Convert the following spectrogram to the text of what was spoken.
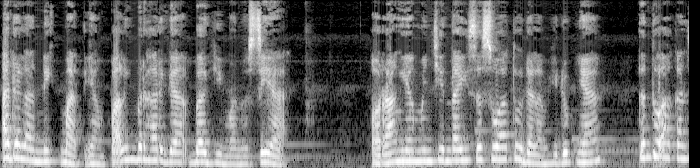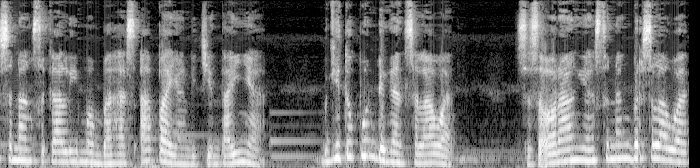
adalah nikmat yang paling berharga bagi manusia. Orang yang mencintai sesuatu dalam hidupnya tentu akan senang sekali membahas apa yang dicintainya. Begitupun dengan selawat. Seseorang yang senang berselawat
